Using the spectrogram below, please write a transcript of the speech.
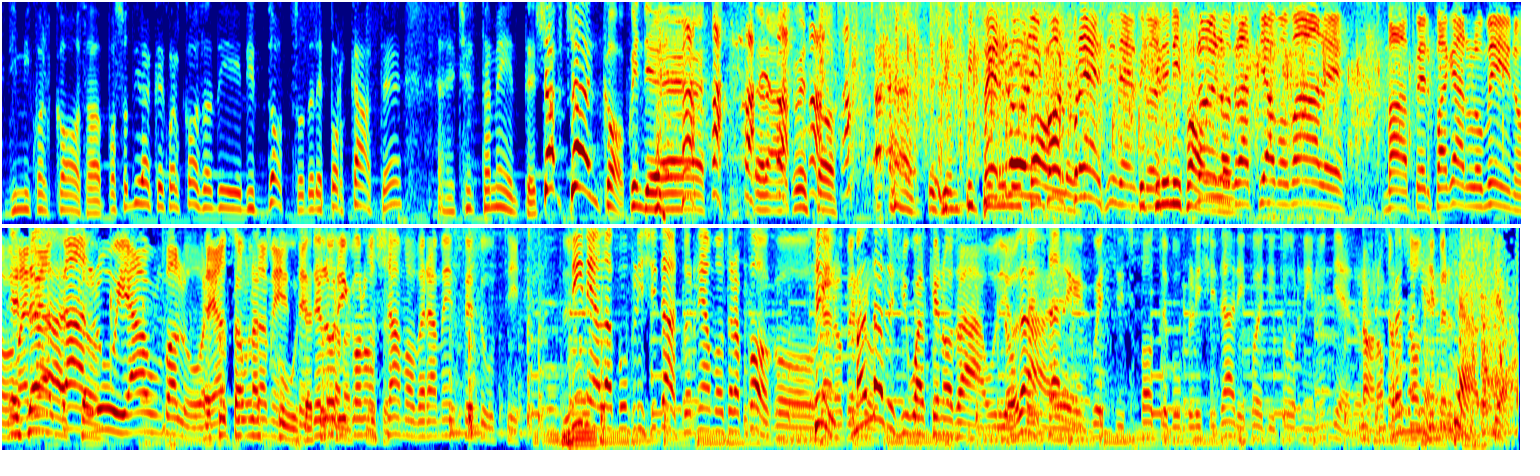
dimmi qualcosa, posso dire anche qualcosa di, di zozzo, delle porcate? "Eh, certamente Shevchenko! quindi eh, era questo un piccinini Perroni for president piccinini folle noi lo trattiamo male ma per pagarlo meno ma in Esatto. realtà lui ha un valore assolutamente scusa, te lo riconosciamo veramente tutti linea alla pubblicità torniamo tra poco sì, mandateci qualche nota audio non dai. pensare che questi spot pubblicitari poi ti tornino indietro no, non sono soldi niente, per chiaro, chiaro.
